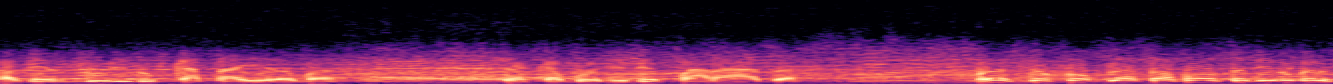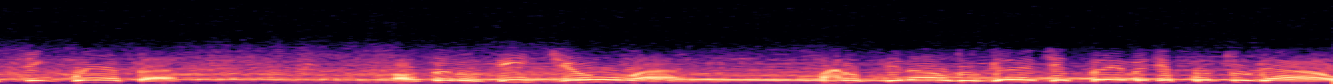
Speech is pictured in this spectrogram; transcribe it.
a Venturi do Katayama. Você acabou de ver parada. Mansell completa a volta de número 50. Faltando 21 para o final do Grande Prêmio de Portugal.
